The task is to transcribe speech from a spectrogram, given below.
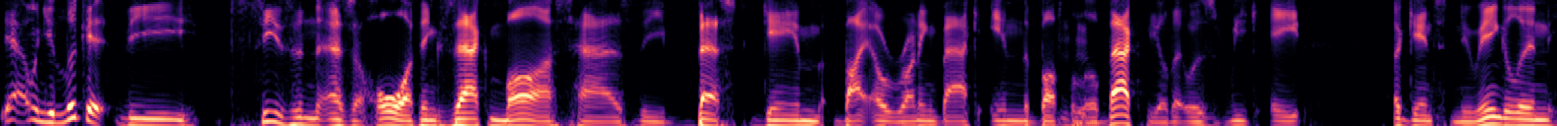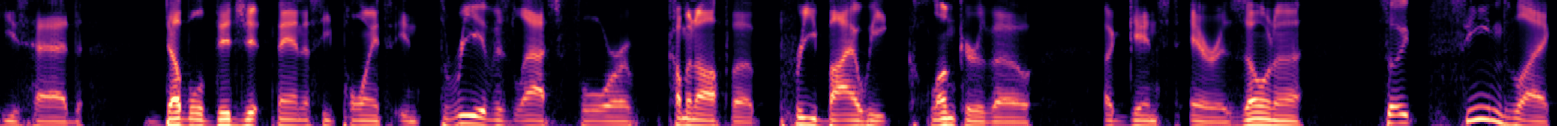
Yeah, when you look at the season as a whole, I think Zach Moss has the best game by a running back in the Buffalo mm-hmm. backfield. That was week eight against New England. He's had double digit fantasy points in three of his last four, coming off a pre bye week clunker, though, against Arizona. So it seems like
